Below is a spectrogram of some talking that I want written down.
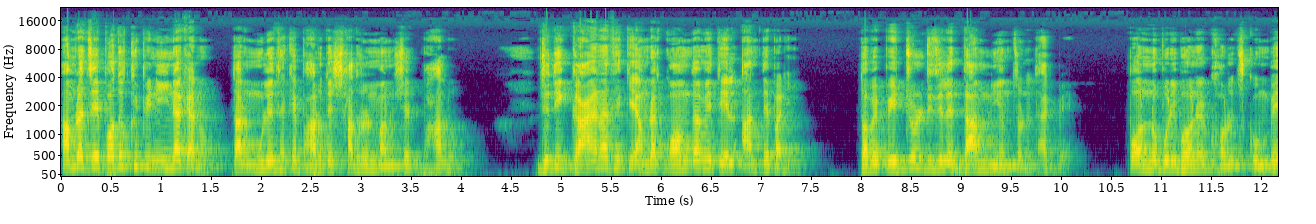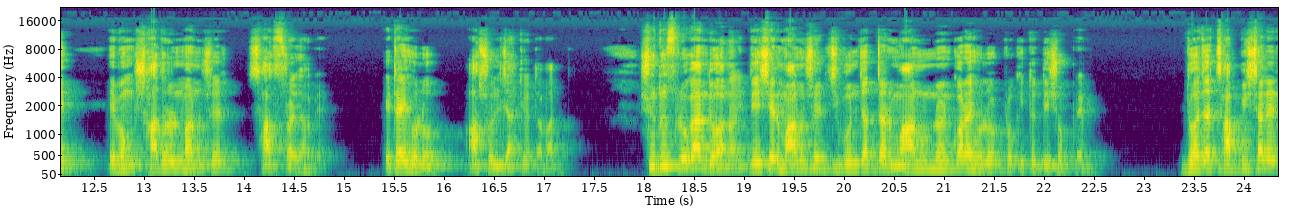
আমরা যে পদক্ষেপই নিই না কেন, তার মূলে থাকে ভারতের সাধারণ মানুষের ভালো। যদি গায়ানা থেকে আমরা কম দামে তেল আনতে পারি, তবে পেট্রোল, ডিজেলের দাম নিয়ন্ত্রণে থাকবে, পণ্য পরিবহনের খরচ কমবে এবং সাধারণ মানুষের সাশ্রয় হবে। এটাই হলো আসল জাতীয়তাবাদ। শুধু স্লোগান দেওয়া নয়, দেশের মানুষের জীবনযাত্রার মান উন্নয়ন করাই হলো প্রকৃত দেশপ্রেম। দু হাজার ছাব্বিশ সালের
